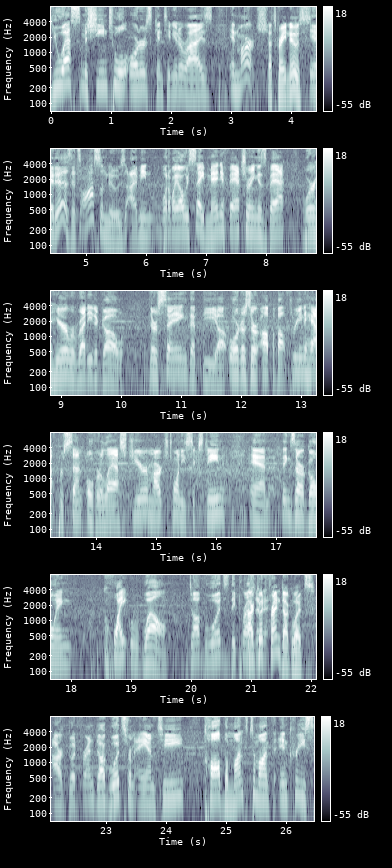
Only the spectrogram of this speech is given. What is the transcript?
U.S. machine tool orders continue to rise in March. That's great news. It is. It's awesome news. I mean, what do I always say? Manufacturing is back. We're here. We're ready to go. They're saying that the uh, orders are up about 3.5% over last year, March 2016, and things are going quite well. Doug Woods, the president. Our good friend Doug Woods. Our good friend Doug Woods from AMT called the month to month increase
